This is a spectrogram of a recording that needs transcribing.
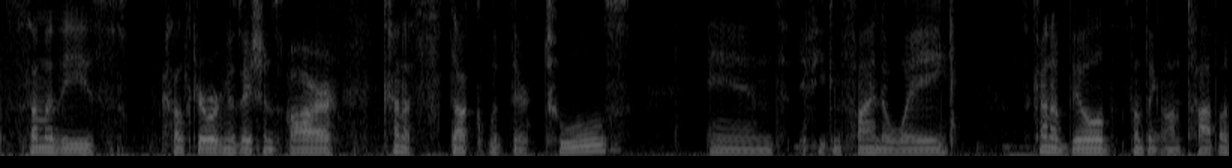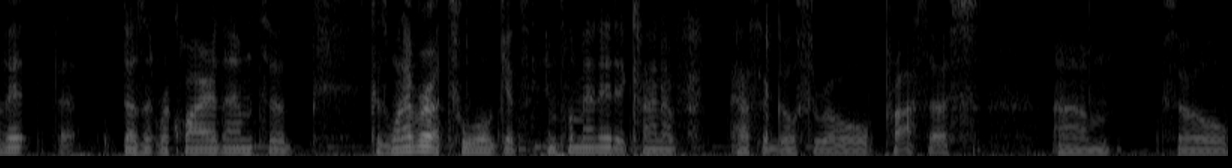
some of these healthcare organizations are kind of stuck with their tools, and if you can find a way to kind of build something on top of it that doesn't require them to because whenever a tool gets implemented, it kind of has to go through a whole process. Um, so,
